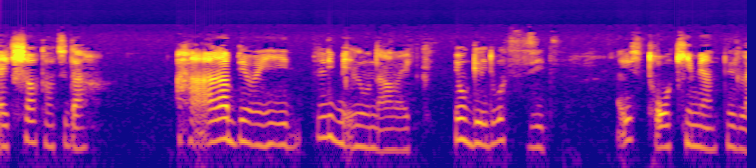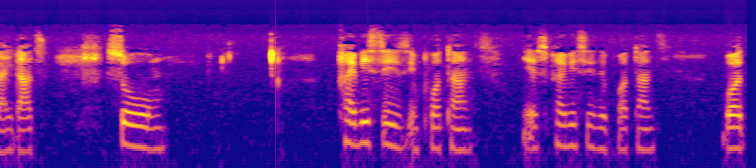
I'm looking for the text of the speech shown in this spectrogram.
like shout out to that. Ah, Arabian, leave me alone now. Like, young lady, what is it? Are you stalking me and things like that? So, privacy is important. Yes, privacy is important, but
